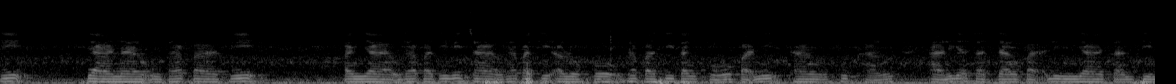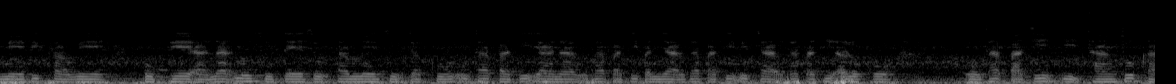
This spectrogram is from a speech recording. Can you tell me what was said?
ทิญาณังอุทปาทิปัญญา อุทปาทิวิชา อุทปาทิอโลโกอุทปาทิตังโขปะนิทางทุกขัง อริยสัจจังปะริญญาตันติเมพิกขเวปุเพอะนะนุสุเตสุธรรมเมสุจักขุงอุทปาทิญาณังอุทปาทิปัญญา อุทปาทิวิชา อุทปาทิอโลโก อุทปาทิอิทางทุกขะ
